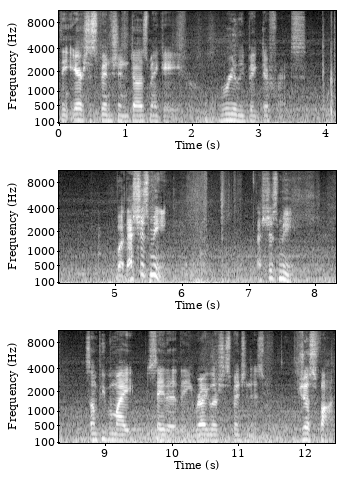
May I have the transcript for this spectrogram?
the air suspension does make a really big difference. But that's just me. That's just me. Some people might say that the regular suspension is just fine.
